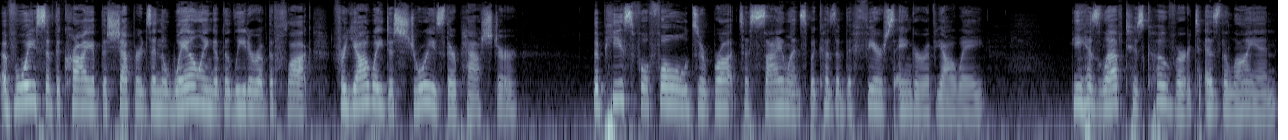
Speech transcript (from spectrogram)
A voice of the cry of the shepherds and the wailing of the leader of the flock, for Yahweh destroys their pasture. The peaceful folds are brought to silence because of the fierce anger of Yahweh. He has left his covert as the lion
